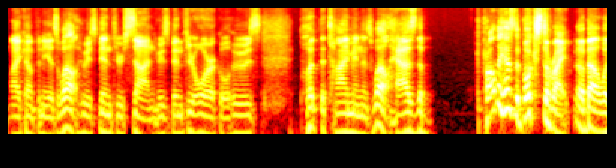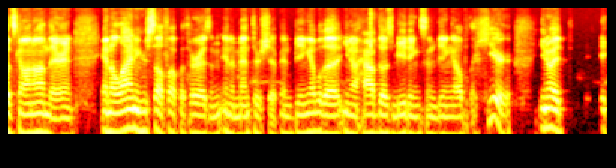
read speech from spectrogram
my company as well, who's been through Sun, who's been through Oracle, who's put the time in as well, has the probably has the books to write about what's gone on there and and aligning herself up with her as a, in a mentorship and being able to you know have those meetings and being able to hear you know it it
